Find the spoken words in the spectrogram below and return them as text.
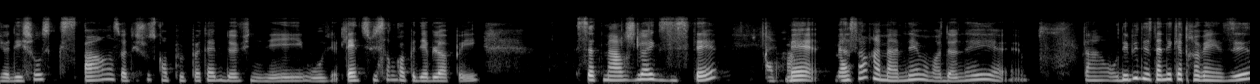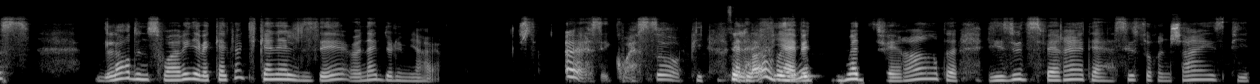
Il y a des choses qui se passent, il y a des choses qu'on peut peut-être deviner ou il y a de l'intuition qu'on peut développer. Cette marge-là existait, mais ma sœur, elle m'a amené à un moment donné, dans au début des années 90, lors d'une soirée, il y avait quelqu'un qui canalisait un être de lumière. «Heu, c'est quoi ça?» Puis la fille oui, avait une voix différente, les yeux différents, elle était assise sur une chaise, puis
